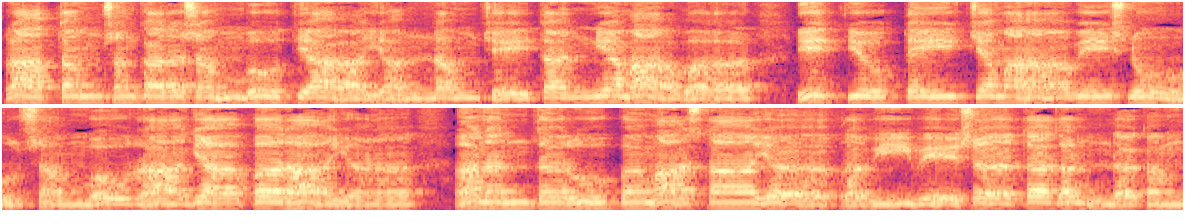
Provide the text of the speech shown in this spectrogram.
प्राप्तं शङ्करसम्भूत्यायण्डं चैतन्यमावह इत्युक्ते च महाविष्णुशम्भो राज्ञा परायण अनन्तरूपमास्ताय प्रविवेश तदण्डकम्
